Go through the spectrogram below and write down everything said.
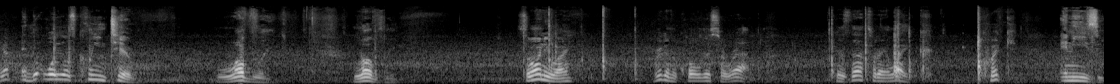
yep, and the oil's clean too. Lovely, lovely. So anyway, we're gonna call this a wrap because that's what I like. Quick and easy.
